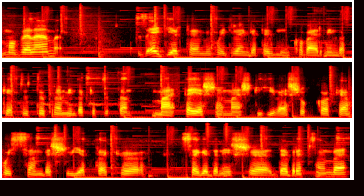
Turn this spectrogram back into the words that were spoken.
ma velem. Ez egyértelmű, hogy rengeteg munka vár mind a kettőtökre, mind a kettőten má, teljesen más kihívásokkal kell, hogy szembesüljetek Szegeden és Debrecenbe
